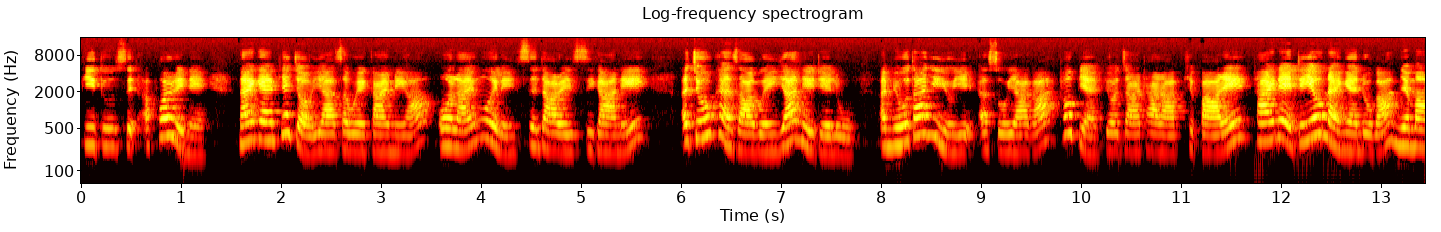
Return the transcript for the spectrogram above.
ပြည်သူစစ်အဖွဲ့တွေနဲ့နိုင်ငံဖြတ်ကျော်ရာဇဝဲကိုင်းတွေဟာအွန်လိုင်းငွေလိမ်စင်တာတွေစီကနေအကျိုးခံစား권ရနေတယ်လို့အမျိုးသားညီညွတ်ရေးအစိုးရကထုတ်ပြန်ပြောကြားထားတာဖြစ်ပါတယ်။ထိုင်းနဲ့တရုတ်နိုင်ငံတို့ကမြန်မာ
